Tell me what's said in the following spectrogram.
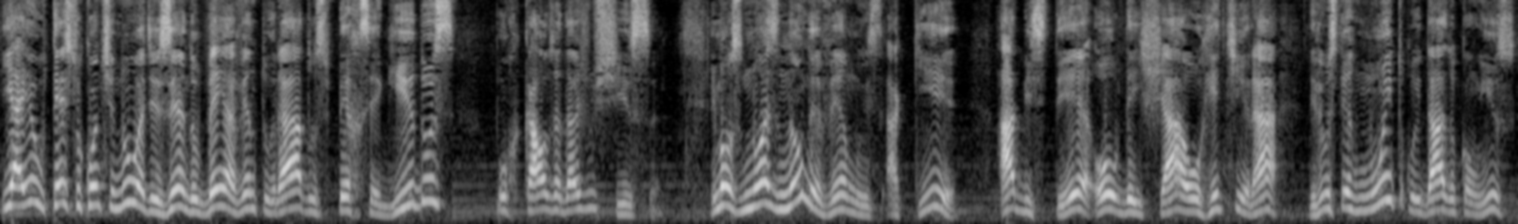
E aí o texto continua dizendo: Bem-aventurados perseguidos por causa da justiça. Irmãos, nós não devemos aqui abster ou deixar ou retirar Devemos ter muito cuidado com isso,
